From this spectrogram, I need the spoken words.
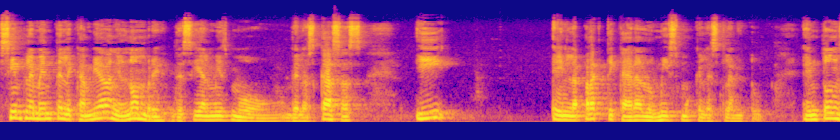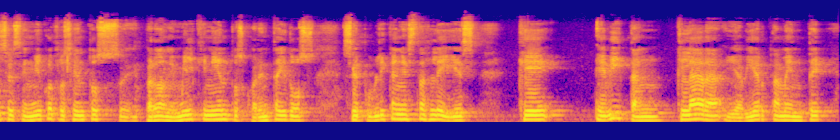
Simplemente le cambiaban el nombre, decía el mismo de las casas, y en la práctica era lo mismo que la esclavitud. Entonces, en 1400, eh, perdón, en 1542 se publican estas leyes que evitan clara y abiertamente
